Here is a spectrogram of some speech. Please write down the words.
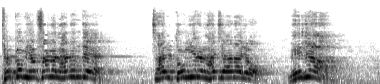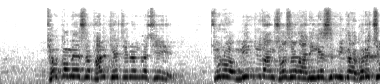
특검 협상을 하는데 잘 동의를 하지 않아요. 왜냐? 특검에서 밝혀지는 것이 주로 민주당 소속 아니겠습니까? 그렇죠?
